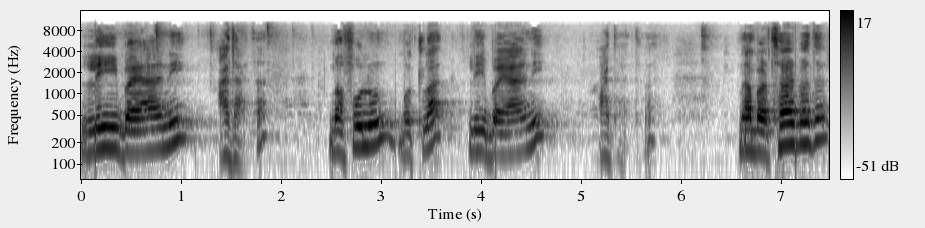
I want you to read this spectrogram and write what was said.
Li bayani adat. huh? Mafulun mutlaq li bayani adat. huh? Number third, brother.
